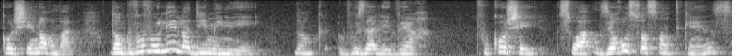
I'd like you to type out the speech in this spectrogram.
coché normal. Donc vous voulez la diminuer. Donc vous allez vers, vous cochez soit 0,75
